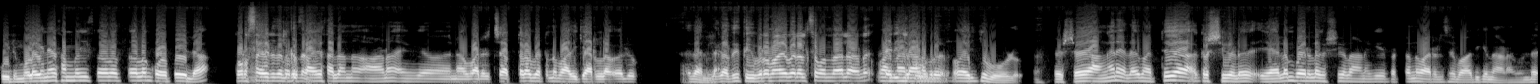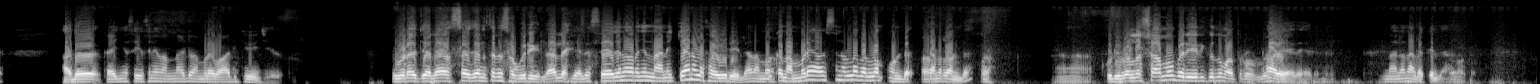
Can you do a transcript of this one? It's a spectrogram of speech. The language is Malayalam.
കുരുമുളകിനെ സംബന്ധിച്ചിടത്തോളം കുഴപ്പമില്ല. തുറസായിട്ട് സ്ഥലം ആണ്. വരൾച്ച അത്ര പെട്ടെന്ന് ബാധിക്കാറില്ല. ഒരു ഇതല്ല അല്ലെങ്കിൽ അതിതീവ്രമായ വരൾച്ച വന്നാലാണ് വന്നാലാണ്. വരിക്ക് പോകുള്ളൂ പക്ഷെ അങ്ങനെയല്ല മറ്റ് കൃഷികൾ ഏലം പോലുള്ള കൃഷികളാണെങ്കിൽ പെട്ടെന്ന് വരൾച്ച ബാധിക്കുന്നതാണ്. അതുകൊണ്ട് അത് കഴിഞ്ഞ സീസണിൽ നന്നായിട്ട് നമ്മളെ ബാധിക്കുകയും ചെയ്തു. ഇവിടെ ജലസേചനത്തിന് സൗകര്യമില്ല അല്ലേ? ജലസേചനം പറഞ്ഞ് നനയ്ക്കാനുള്ള സൗകര്യമില്ല. നമുക്ക് നമ്മുടെ ആവശ്യത്തിനുള്ള വെള്ളം ഉണ്ട് കിണറുണ്ട്. കുടിവെള്ളക്ഷാമം പരിഹരിക്കുന്നു മാത്രമേ ഉള്ളൂ. അതെ അതെ അതെ. നന നടക്കില്ല നമുക്ക്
